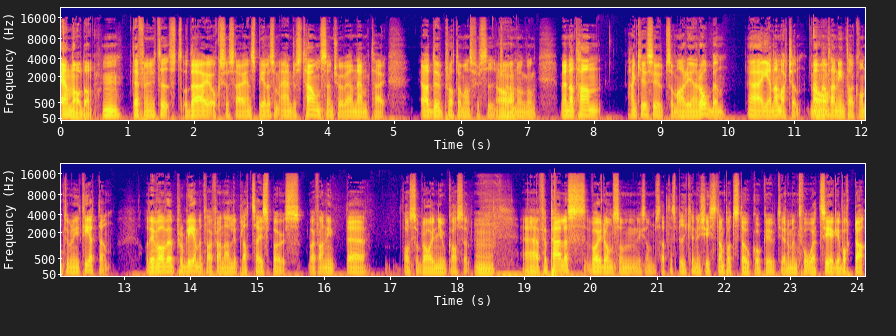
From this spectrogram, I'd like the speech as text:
en av dem. Mm, definitivt. Och där är också så här, en spelare som Andrews Townsend tror jag vi har nämnt här. Ja, du pratade om hans frisyr tror Ja. jag någon gång. Men att han, han kan ju se ut som Arjen Robben, äh, ena matchen, men Ja. att han inte har kontinuiteten. Och det var väl problemet varför han aldrig platsade i Spurs, varför han inte var så bra i Newcastle. Mm. Eh, för Palace var ju de som liksom satte spiken i kistan på att Stoke åka ut genom en 2-1-seger borta.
